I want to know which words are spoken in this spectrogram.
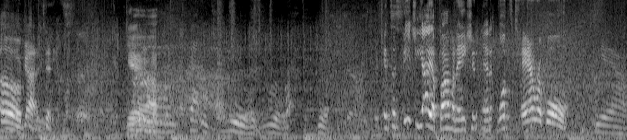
oh god, it's hideous. Yeah. That. It's a CGI abomination and it looks terrible. Yeah.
